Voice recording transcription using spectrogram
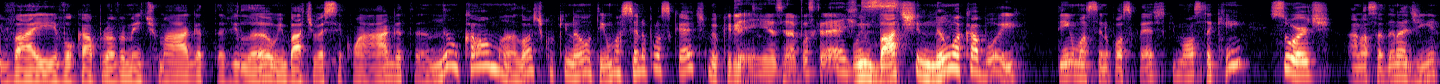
Que vai evocar provavelmente uma Agatha vilã. O embate vai ser com a Agatha. Não, calma. Lógico que não. Tem uma cena pós-crédito, meu querido. Tem a cena pós-créditos. O embate não acabou aí. Tem uma cena pós-crédito que mostra quem? Sword, a nossa danadinha,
